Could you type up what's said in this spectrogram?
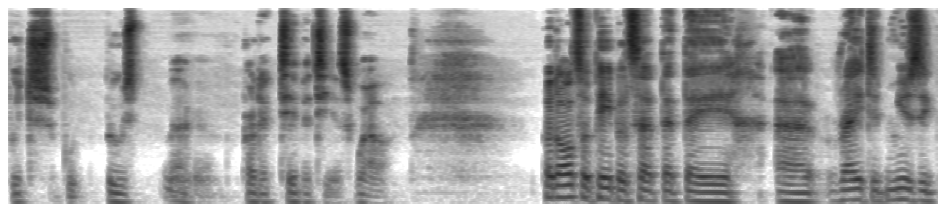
which would boost uh, productivity as well. But also, people said that they uh, rated music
